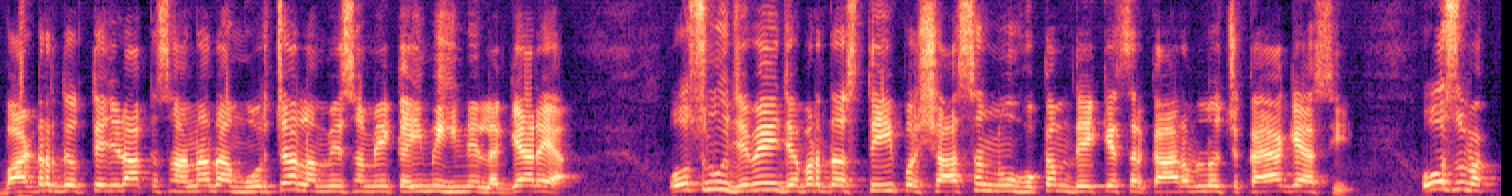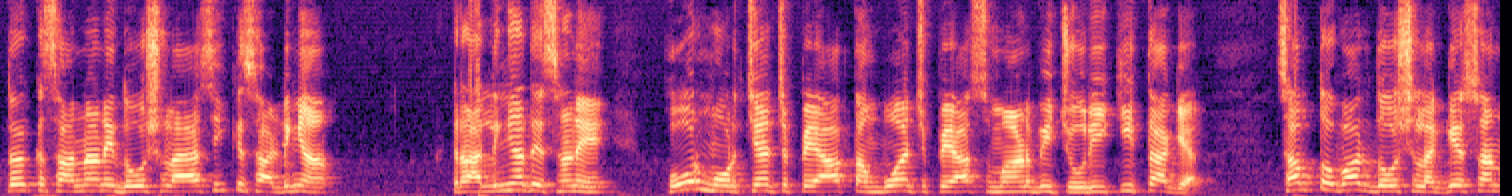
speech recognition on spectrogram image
ਬਾਰਡਰ ਦੇ ਉੱਤੇ ਜਿਹੜਾ ਕਿਸਾਨਾਂ ਦਾ ਮੋਰਚਾ ਲੰਮੇ ਸਮੇਂ ਕਈ ਮਹੀਨੇ ਲੱਗਿਆ ਰਿਹਾ, ਉਸ ਨੂੰ ਜਿਵੇਂ ਜ਼ਬਰਦਸਤੀ ਪ੍ਰਸ਼ਾਸਨ ਨੂੰ ਹੁਕਮ ਦੇ ਕੇ ਸਰਕਾਰ ਵੱਲੋਂ ਚੁਕਾਇਆ ਗਿਆ ਸੀ, ਉਸ ਵਕਤ ਕਿਸਾਨਾਂ ਨੇ ਦੋਸ਼ ਲਾਇਆ ਸੀ ਕਿ ਸਾਡੀਆਂ ਟਰਾਲੀਆਂ ਦੇ ਸਣੇ ਹੋਰ ਮੋਰਚਿਆਂ 'ਚ ਪਿਆ, ਤੰਬੂਆਂ 'ਚ ਪਿਆ ਸਮਾਨ ਵੀ ਚੋਰੀ ਕੀਤਾ ਗਿਆ। ਸਭ ਤੋਂ ਵੱਧ ਦੋਸ਼ ਲੱਗੇ ਸਨ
